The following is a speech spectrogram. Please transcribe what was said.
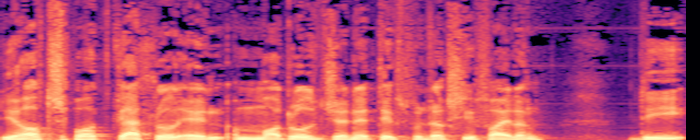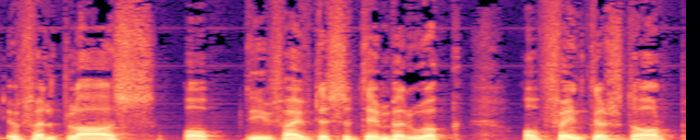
Die Hotspot Cattle en Model Genetics produksieveiling, die vind plaas op die 5de September ook op Ventersdorp.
